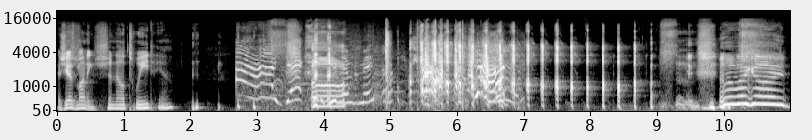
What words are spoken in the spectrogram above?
And she has money. Chanel tweed. Yeah. Hi, Jack. Oh. You remember me? Oh my God.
